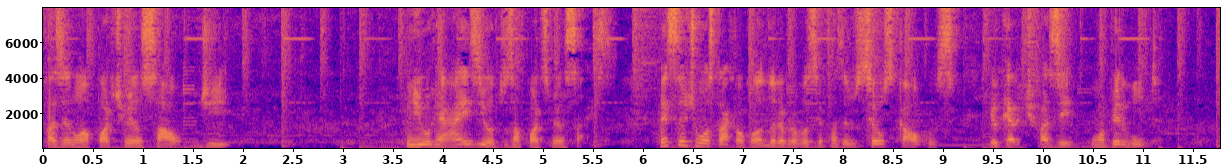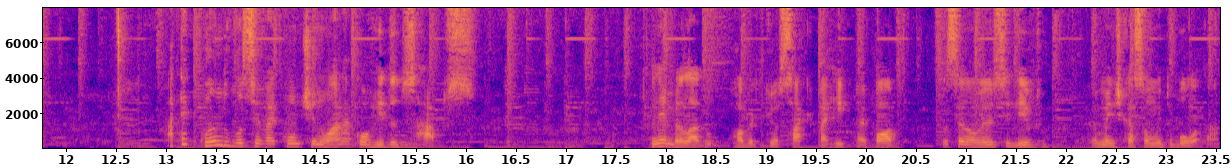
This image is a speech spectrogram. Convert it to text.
Fazendo um aporte mensal de mil reais e outros aportes mensais. Antes de eu te mostrar a calculadora para você fazer os seus cálculos, eu quero te fazer uma pergunta. Até quando você vai continuar na corrida dos ratos? Lembra lá do Robert Kiyosaki, Pai Rico, Pai Pobre? Se você não leu esse livro, é uma indicação muito boa, tá?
